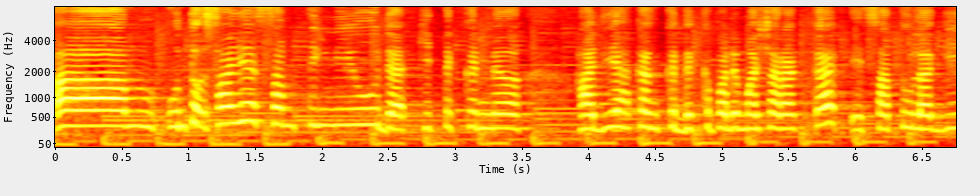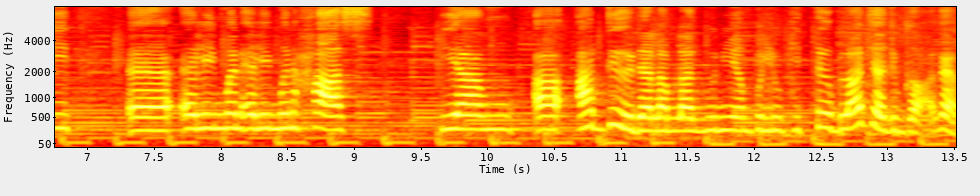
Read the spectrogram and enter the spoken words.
Um, untuk saya something new that kita kena hadiahkan ke, kepada masyarakat eh, satu lagi uh, elemen-elemen khas yang uh, ada dalam lagu ni yang perlu kita belajar juga kan.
